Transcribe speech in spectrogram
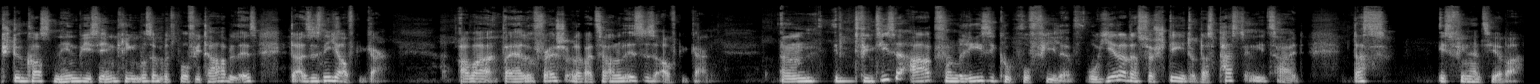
Stückkosten hin, wie ich sie hinkriegen muss, damit es profitabel ist, da ist es nicht aufgegangen. Aber bei HelloFresh oder bei Zalando ist es aufgegangen. Ähm, für diese Art von Risikoprofile, wo jeder das versteht und das passt in die Zeit, das ist finanzierbar.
